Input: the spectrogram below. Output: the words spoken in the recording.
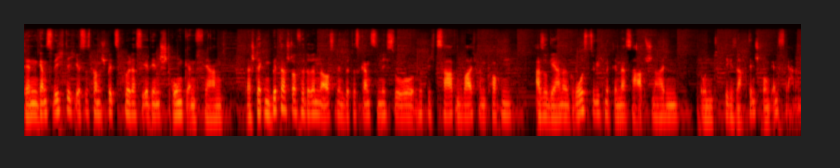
Denn ganz wichtig ist es beim Spitzkohl, dass ihr den Strunk entfernt. Da stecken Bitterstoffe drin, außerdem wird das Ganze nicht so wirklich zart und weich beim Kochen. Also gerne großzügig mit dem Messer abschneiden und wie gesagt den Strunk entfernen.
